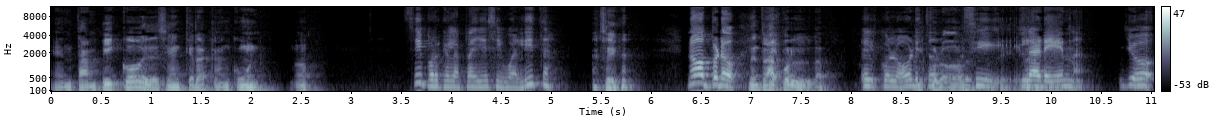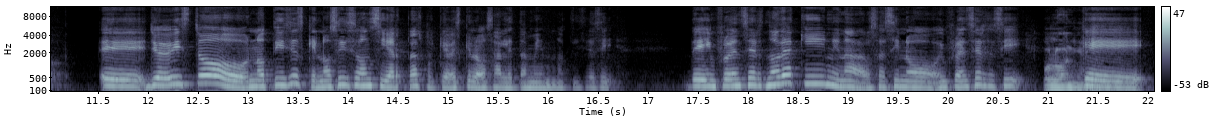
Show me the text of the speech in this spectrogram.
en Tampico y decían que era Cancún. Sí, porque la playa es igualita. Sí. No, pero De entrada por la. El color y El todo. color, sí, sí, la arena. Yo, eh, yo he visto noticias que no sé si son ciertas, porque ves que luego sale también noticias así, de influencers, no de aquí ni nada, o sea, sino influencers así, Polonia. que,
